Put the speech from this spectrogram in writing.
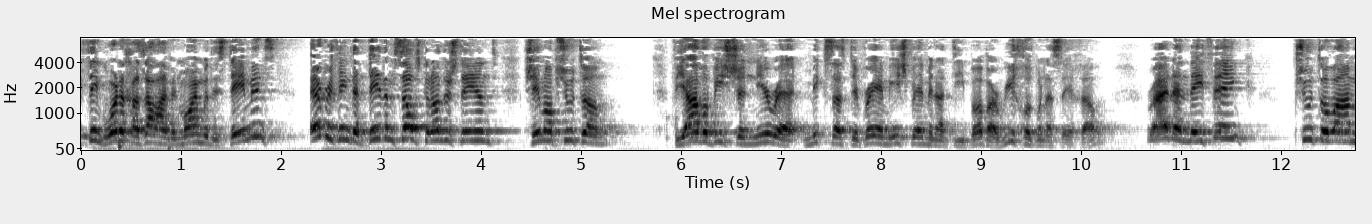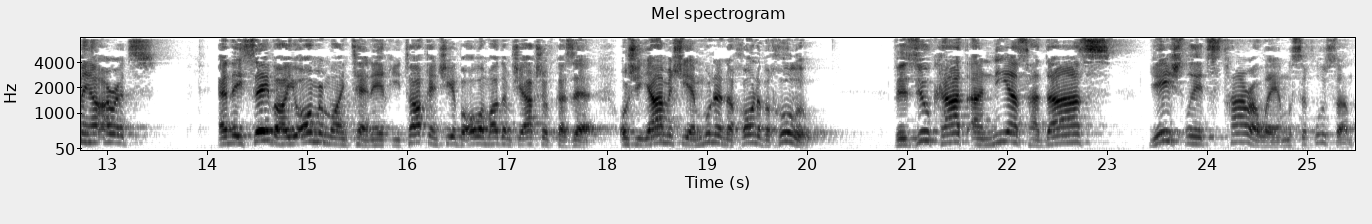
think, what did Chazal have in mind with his statements? Everything that they themselves can understand. Shema pshutam. V'yava bisha mixas devreim ishbeim min adiba, v'arichot min. Right? And they think, pshuta la'am ha'aretz. And they say, "V'hayu omrim line ten, Heich yitachen shia ba'olam adam she'achshav kazeh, o she'yamen she'emuna nachona v'chulu, v'zukat anias hadas, Yesh lehitztar aleim l'sechlusam.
